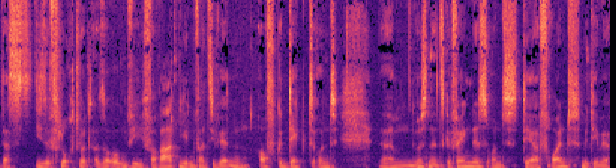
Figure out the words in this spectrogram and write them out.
dass diese Flucht wird also irgendwie verraten. Jedenfalls, sie werden aufgedeckt und ähm, müssen ins Gefängnis. Und der Freund, mit dem er,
